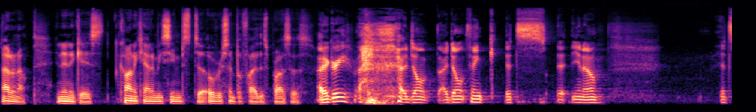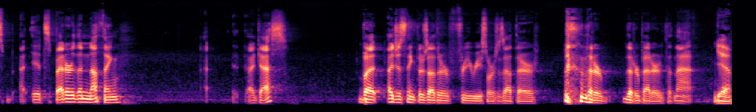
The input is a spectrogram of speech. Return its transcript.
I don't know. In any case, Khan Academy seems to oversimplify this process. I agree. I don't. I don't think it's you know. It's it's better than nothing. I guess, but I just think there's other free resources out there that are that are better than that. Yeah.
